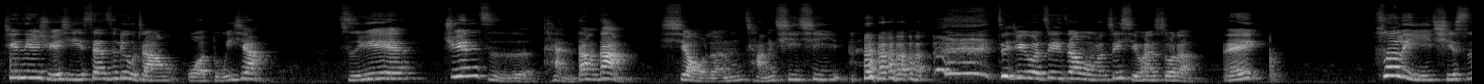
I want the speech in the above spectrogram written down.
今天学习三十六章，我读一下。子曰：“君子坦荡荡，小人长戚戚。”这句话这一章我们最喜欢说的。哎，这里其实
